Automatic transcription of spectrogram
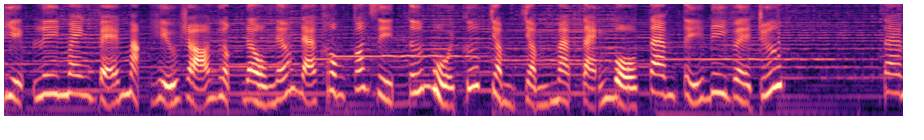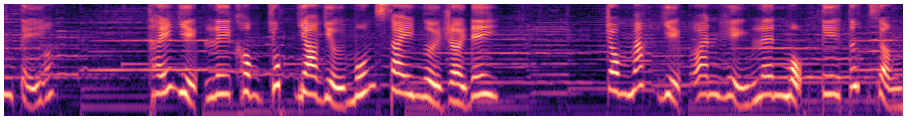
Diệp Ly mang vẻ mặt hiểu rõ gật đầu, nếu đã không có gì, tứ muội cứ chậm chậm mà tản bộ tam tỷ đi về trước. Tam tỷ Thấy Diệp Ly không chút do dự muốn xoay người rời đi. Trong mắt Diệp Oanh hiện lên một tia tức giận,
